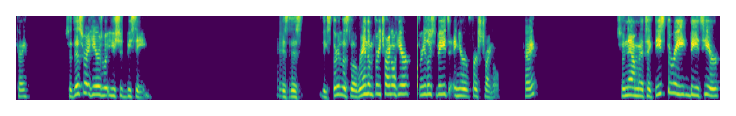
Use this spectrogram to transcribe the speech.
Okay, so this right here is what you should be seeing. Is this these three this little random three triangle here, three loose beads in your first triangle. Okay. So now I'm going to take these three beads here.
